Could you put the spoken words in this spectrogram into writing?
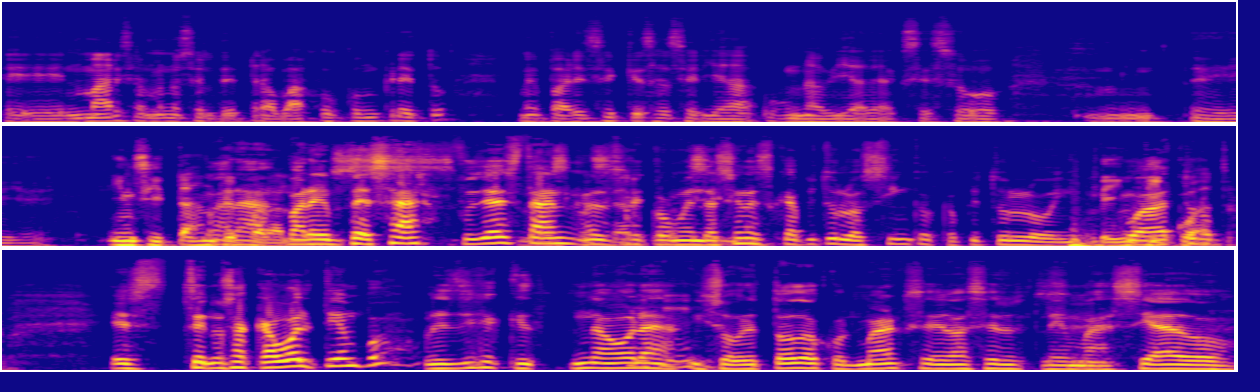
en Marx, al menos el de trabajo concreto, me parece que esa sería una de acceso eh, incitante para, para, para los, empezar. Pues ya están las recomendaciones, capítulo 5, capítulo 24. 24. Es, se nos acabó el tiempo, les dije que una hora y sobre todo con Marx se va a ser demasiado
